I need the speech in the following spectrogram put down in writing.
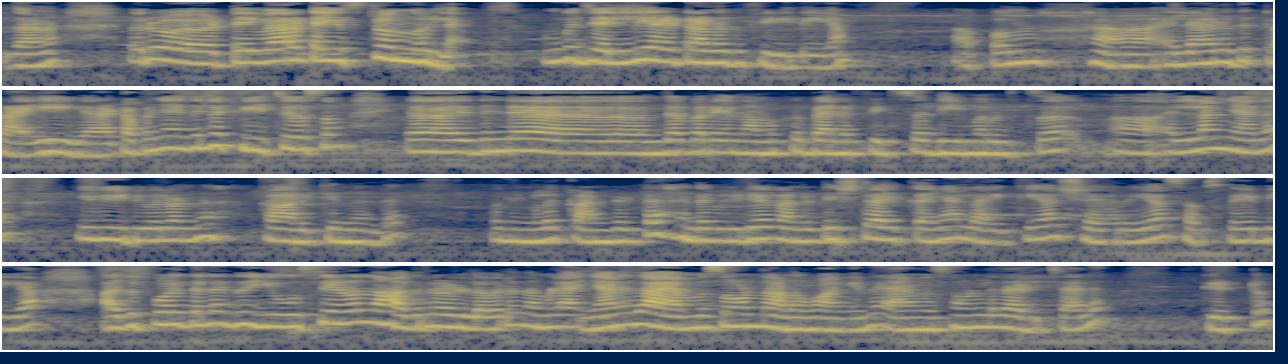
ഇതാണ്. ഒരു വേറെ ടേസ്റ്റ് ഒന്നുമില്ല. നമുക്ക് ജെല്ലി ആയിട്ടാണ് ഇത് ഫീൽ ചെയ്യാം. അപ്പം എല്ലാവരും ഇത് ട്രൈ ചെയ്യുക കേട്ടോ. അപ്പം ഞാൻ ഇതിന്റെ ഫീച്ചേഴ്സും ഇതിന്റെ എന്താ പറയുക നമുക്ക് ബെനിഫിറ്റ്സ് ഡീമെറിറ്റ്സ് എല്ലാം ഞാൻ ഈ വീഡിയോയിലൊന്ന് കാണിക്കുന്നുണ്ട്. അപ്പോൾ നിങ്ങൾ കണ്ടിട്ട് എന്റെ വീഡിയോ കണ്ടിട്ട് ഇഷ്ടമായി കഴിഞ്ഞാൽ ലൈക്ക് ചെയ്യുക ഷെയർ ചെയ്യുക സബ്സ്ക്രൈബ് ചെയ്യുക. അതുപോലെ തന്നെ ഇത് യൂസ് ചെയ്യണമെന്ന് ആഗ്രഹമുള്ളവർ നമ്മൾ ഞാനിത് ആമസോണിൽ നിന്നാണ് വാങ്ങിയത്. ആമസോണിൽ ഇത് അടിച്ചാൽ കിട്ടും.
